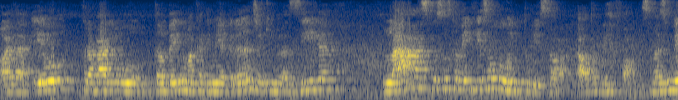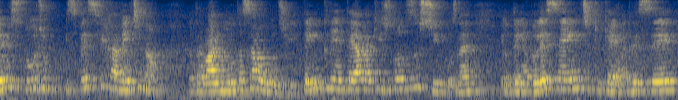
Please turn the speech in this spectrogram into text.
Olha, eu trabalho também numa academia grande aqui em Brasília. Lá as pessoas também visam muito isso, a alta performance. Mas o meu estúdio especificamente não. Eu trabalho muito a saúde. Tenho clientela aqui de todos os tipos, né? Eu tenho adolescente que quer emagrecer,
